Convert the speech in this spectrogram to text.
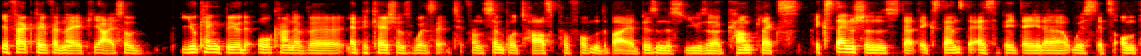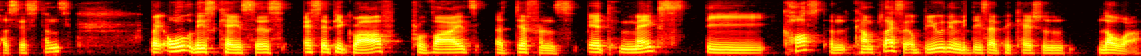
effective in the API. So you can build all kind of uh, applications with it from simple tasks performed by a business user complex extensions that extends the sap data with its own persistence. But all these cases sap graph provides a difference. It makes the cost and complexity of building these applications lower.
